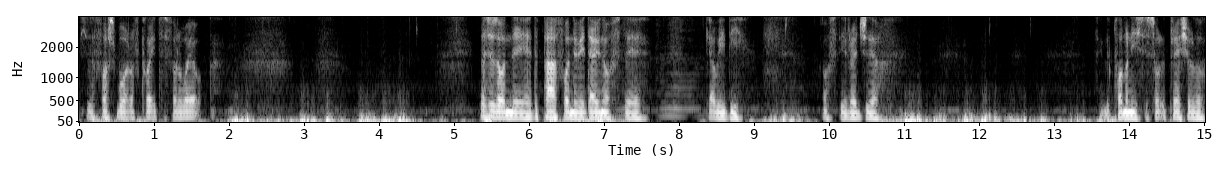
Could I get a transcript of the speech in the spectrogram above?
This is the first water I've collected for a while. This is on the, the path on the way down off the wee bee off the ridge there. I think the plumber needs to sort the pressure though.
